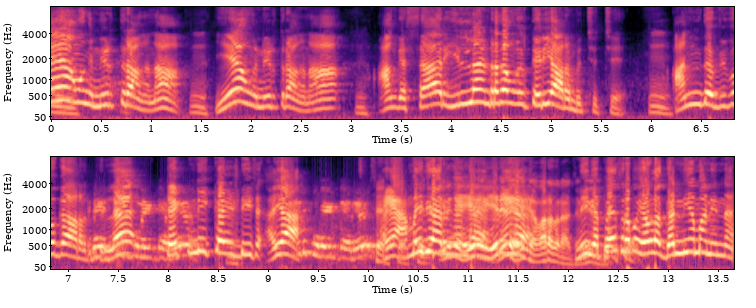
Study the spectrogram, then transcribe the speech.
ஏன் அவங்க நிறுத்துறாங்கன்னா ஏன் அவங்க நிறுத்துறாங்கன்னா அங்க சார் இல்லன்றத அவங்களுக்கு தெரிய ஆரம்பிச்சிச்சு. அந்த விவகாரத்துல டெக்னிக்கல் ஐயா. ஐயா அமைதியா. இருங்க. நீங்க பேசுறப்ப எவ்வளவு கண்ணியமா நின்ன?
